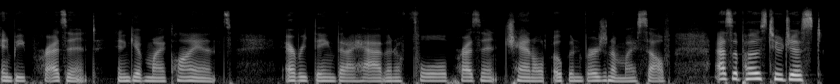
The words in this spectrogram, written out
and be present and give my clients everything that I have in a full, present, channeled, open version of myself, as opposed to just,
